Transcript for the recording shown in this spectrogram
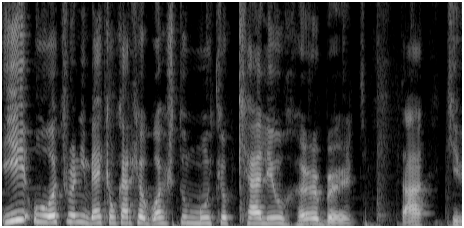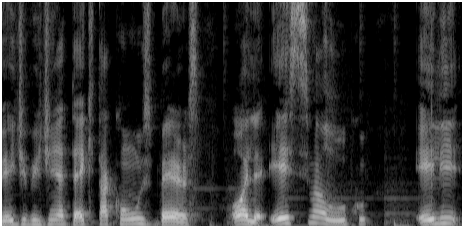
E o outro running back é um cara que eu gosto muito, que é o Khalil Herbert, tá? Que veio de Virginia Tech, tá com os Bears. Olha, esse maluco, ele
